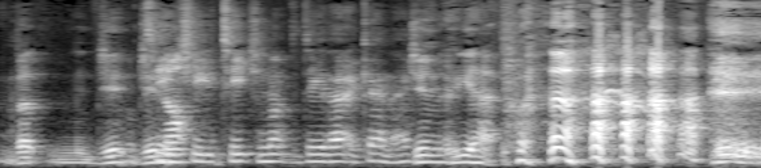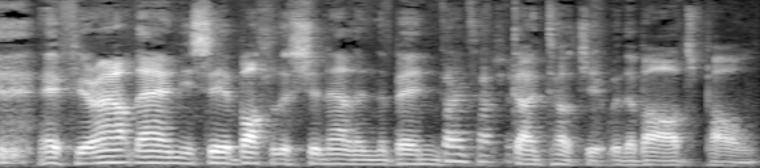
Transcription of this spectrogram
but do, do you teach not? you teach you not to do that again, eh? Do you, yeah. if you're out there and you see a bottle of Chanel in the bin, Don't touch it. don't touch it with a bard's pole.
